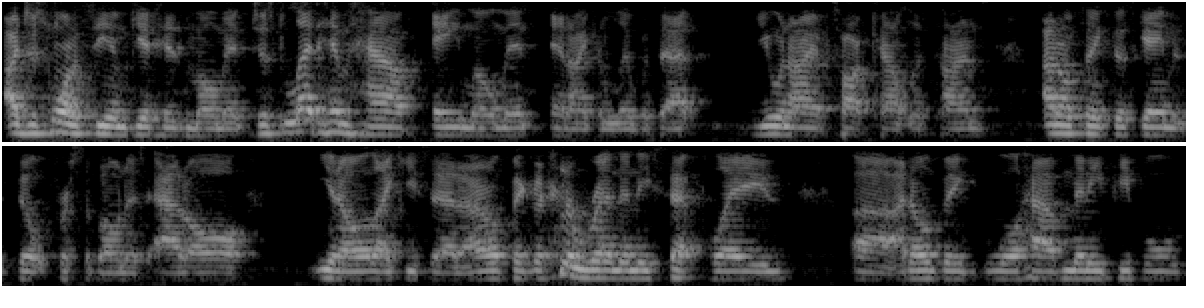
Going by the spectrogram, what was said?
I just want to see him get his moment. Just let him have a moment, and I can live with that. You and I have talked countless times. I don't think this game is built for Sabonis at all. You know, like you said, I don't think they're going to run any set plays. Uh, I don't think we'll have many people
